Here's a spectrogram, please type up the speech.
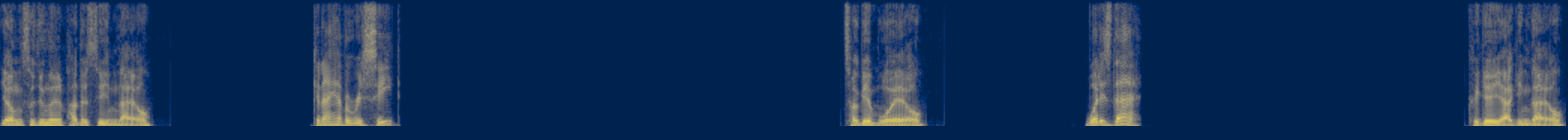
영수증을 받을 수 있나요? Can I have a receipt? 저게 뭐예요? What is that? 그게 약인가요?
